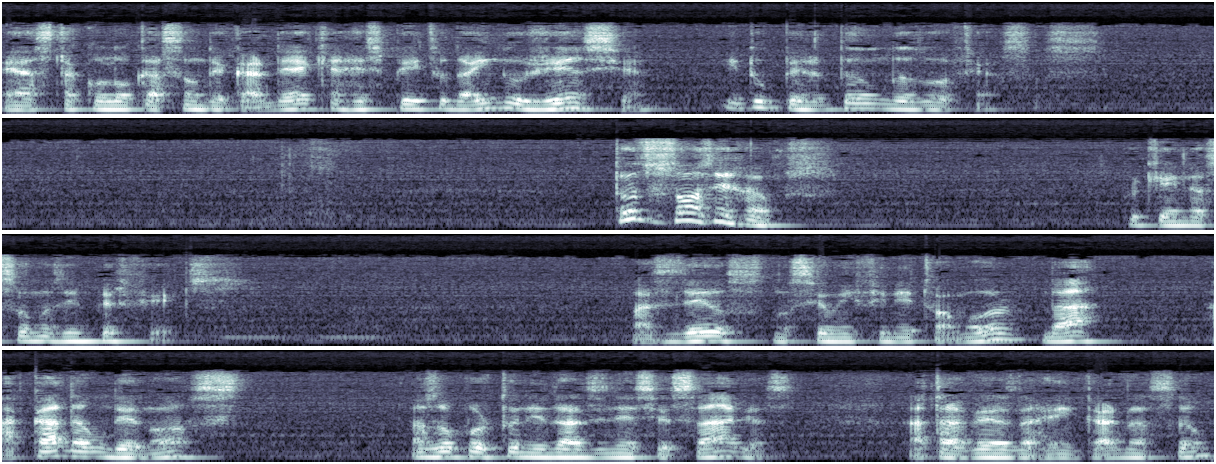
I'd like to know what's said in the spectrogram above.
esta colocação de Kardec a respeito da indulgência e do perdão das ofensas. Todos nós erramos, porque ainda somos imperfeitos. Mas Deus, no seu infinito amor, dá a cada um de nós as oportunidades necessárias através da reencarnação,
